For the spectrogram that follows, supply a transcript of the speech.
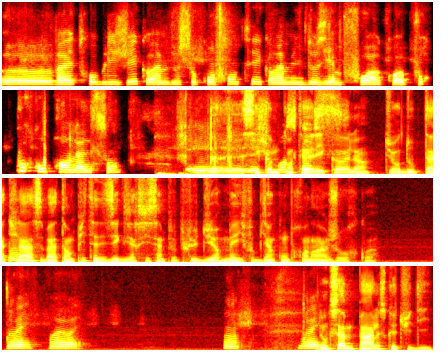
euh, va être obligé quand même de se confronter quand même une deuxième fois quoi, pour, pour comprendre la leçon. Bah, c'est comme quand tu es à l'école, hein. tu redoubles ta classe, bah tant pis, tu as des exercices un peu plus durs, mais il faut bien comprendre un jour. quoi. Ouais, ouais, ouais. Hum, Donc ça me parle ce que tu dis.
